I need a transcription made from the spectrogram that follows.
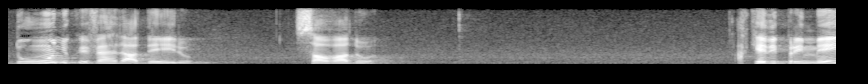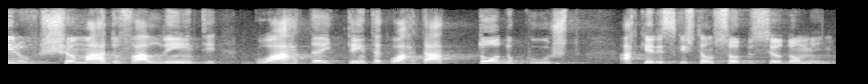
do único e verdadeiro Salvador. Aquele primeiro chamado valente guarda e tenta guardar a todo custo aqueles que estão sob o seu domínio.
